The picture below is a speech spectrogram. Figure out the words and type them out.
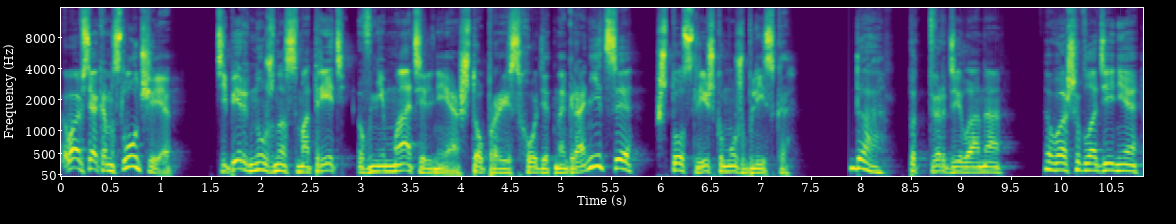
Во всяком случае, теперь нужно смотреть внимательнее, что происходит на границе, что слишком уж близко. «Да», — подтвердила она, Ваше владение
